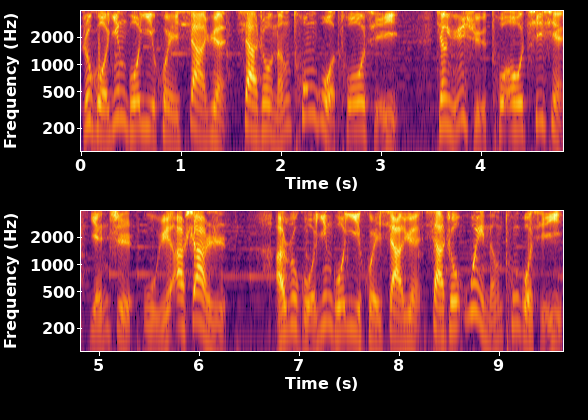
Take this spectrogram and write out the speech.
如果英国议会下院下周能通过脱欧协议，将允许脱欧期限延至五月二十二日；而如果英国议会下院下周未能通过协议，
